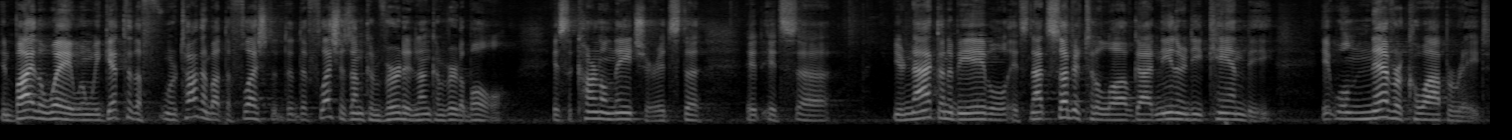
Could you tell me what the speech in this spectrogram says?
and by the way, when we get to the, we're talking about the flesh, the, the, flesh is unconverted and unconvertible. It's the carnal nature. It's the, it, it's, uh, you're not going to be able, it's not subject to the law of God, neither indeed can be. It will never cooperate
